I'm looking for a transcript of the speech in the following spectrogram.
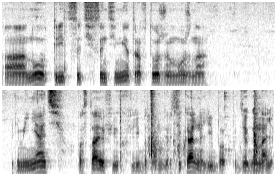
А, ну, 30 сантиметров тоже можно применять, поставив их либо там вертикально, либо по диагонали.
